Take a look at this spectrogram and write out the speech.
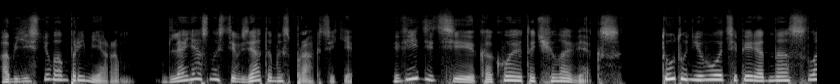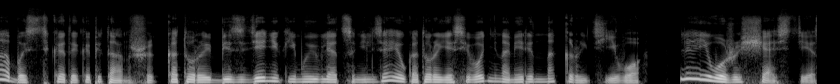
Объясню вам примером, для ясности взятым из практики. Видите, какой это человек-с? Тут у него теперь одна слабость к этой капитанше, которой без денег ему являться нельзя и у которой я сегодня намерен накрыть его, для его же счастья.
